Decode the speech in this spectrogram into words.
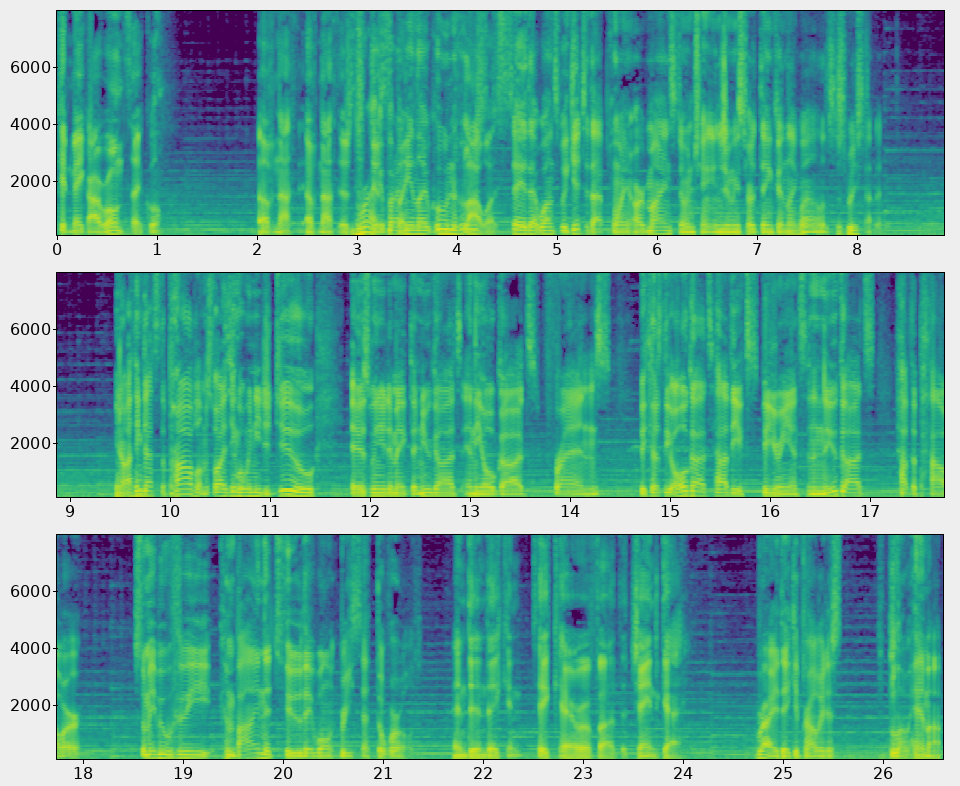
can make our own cycle of nothing. Of nothing. Right, just but I mean, like, who who's to flowers. say that once we get to that point, our minds don't change and we start thinking, like, well, let's just reset it. You know, I think that's the problem. So I think what we need to do is we need to make the new gods and the old gods friends because the old gods have the experience and the new gods have the power. So maybe if we combine the two, they won't reset the world. and then they can take care of uh, the chained guy. Right, they could probably just blow him up.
